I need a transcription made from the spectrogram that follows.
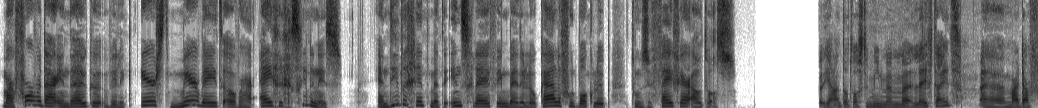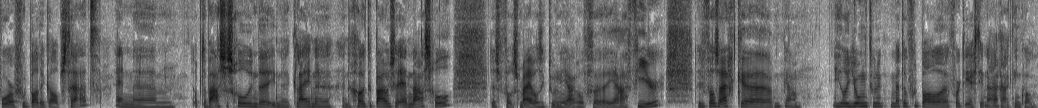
Maar voor we daarin duiken, wil ik eerst meer weten over haar eigen geschiedenis. En die begint met de inschrijving bij de lokale voetbalclub toen ze vijf jaar oud was. Ja, dat was de minimumleeftijd. Uh, maar daarvoor voetbalde ik al op straat. En uh, op de basisschool in de, in de kleine en de grote pauze en na school. Dus volgens mij was ik toen een jaar of uh, ja, vier. Dus ik was eigenlijk uh, ja, heel jong toen ik met de voetbal voor het eerst in aanraking kwam.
